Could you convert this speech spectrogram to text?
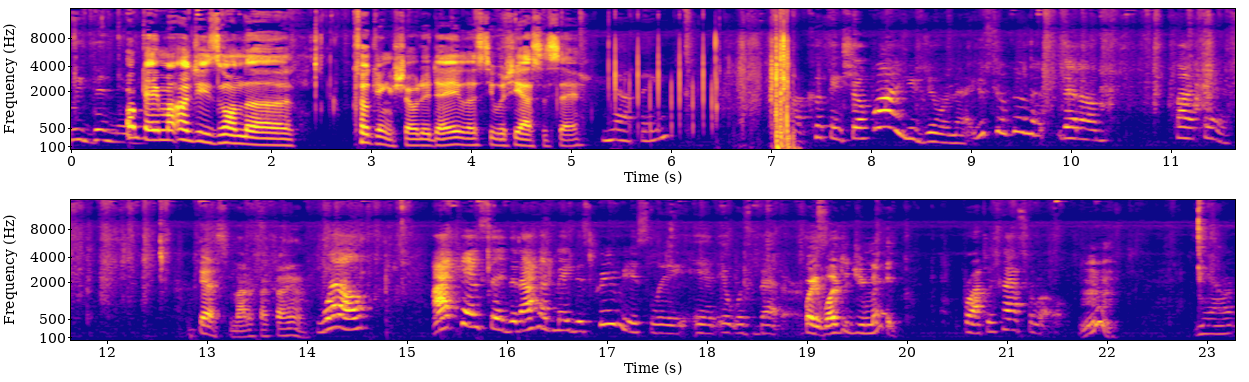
we've been there. Okay, my auntie's on the cooking show today. Let's see what she has to say. Nothing. A cooking show. Why are you doing that? You're still doing that that um podcast? Yes, matter of fact, I am. Well, I can't say that I had made this previously and it was better. Wait, what did you make? Broccoli casserole. Mmm. Now,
